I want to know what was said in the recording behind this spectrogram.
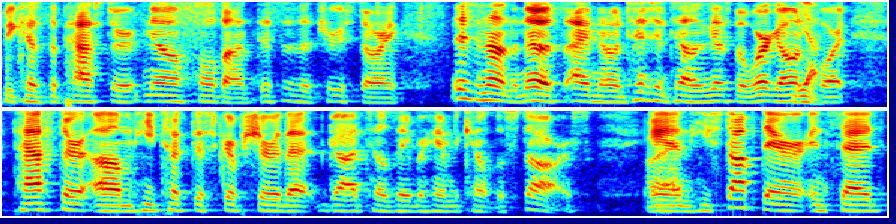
because the pastor. No, hold on. This is a true story. This is not in the notes. I have no intention of telling this, but we're going Yeah. for it. Pastor, um, he took the scripture that God tells Abraham to count the stars, and he stopped there and said,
